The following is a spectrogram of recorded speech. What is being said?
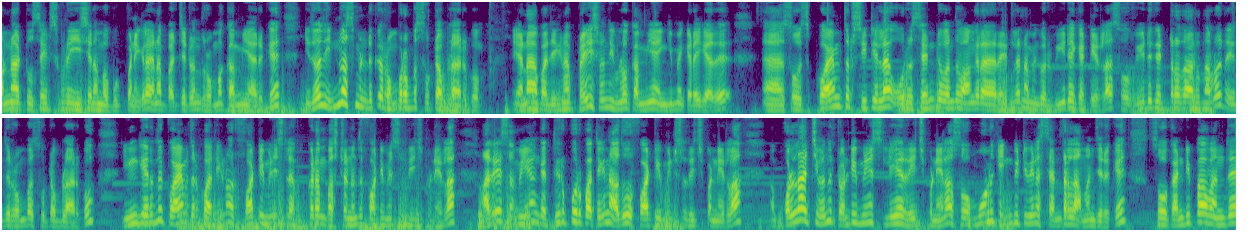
ஒன் ஆர் டூ சைட்ஸ் கூட ஈஸியாக நம்ம புக் பண்ணிக்கலாம். ஏன்னா பட்ஜெட் வந்து ரொம்ப கம்மியாக இருக்குது இது வந்து இன்வெஸ்ட்மெண்ட்டுக்கு ரொம்ப ரொம்ப சூட்டபுளாக இருக்கும். ஏன்னா பார்த்தீங்கன்னா ப்ரைஸ் வந்து இவ்வளோ கம்மியாக எங்கேயுமே கிடைக்காது. ஸோ கோயம்புத்தூர் சிட்டியில் ஒரு சென்ட் வந்து வாங்குற ரேட்டில் நமக்கு ஒரு வீடே கட்டிடலாம். ஸோ வீடு கட்டுறதா இருந்தாலும் இது ரொம்ப சூட்டபுளாக இருக்கும். இங்கேருந்து கோயம்புத்தூர் பார்த்தீங்கன்னா ஒரு ஃபார்ட்டி மினிட்ஸில் உக்கடம் பஸ் ஸ்டாண்ட் வந்து ஃபார்ட்டி மினிட்ஸ் ரீச் பண்ணிடலாம். அதே சமயம் இங்கே திருப்பூர் பார்த்தீங்கன்னா அது ஒரு ஃபார்ட்டி மினிட்ஸ் ரீச் பண்ணிடலாம். பொள்ளாச்சி வந்து டுவெண்ட்டி மினிட்ஸ்லேயே ரீச் பண்ணிடலாம். ஸோ மூணுக்கு இன்பிட்வீன சென்ட்ரல் அமைஞ்சிருக்கு. ஸோ கண்டிப்பாக வந்து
